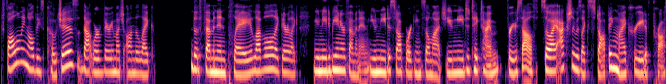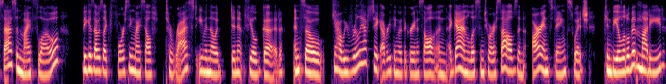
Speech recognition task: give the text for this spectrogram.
following all these coaches that were very much on the like the feminine play level. Like they were like, you need to be in your feminine. You need to stop working so much. You need to take time for yourself. So I actually was like stopping my creative process and my flow because I was like forcing myself to rest, even though it didn't feel good. And so, yeah, we really have to take everything with a grain of salt and again, listen to ourselves and our instincts, which can be a little bit muddied.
